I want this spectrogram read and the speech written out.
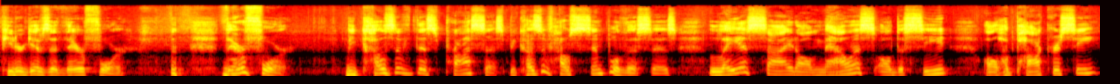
Peter gives a therefore. Therefore, because of this process, because of how simple this is, lay aside all malice, all deceit, all hypocrisy.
